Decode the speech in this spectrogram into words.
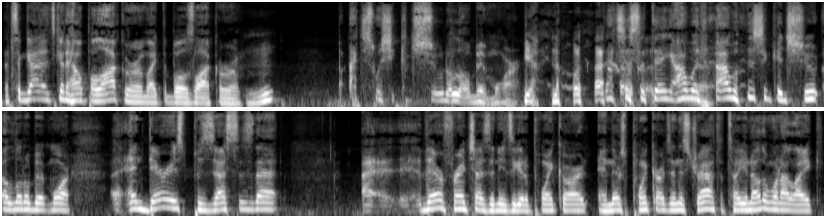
That's a guy that's going to help a locker room like the Bulls locker room. Mm-hmm. But I just wish he could shoot a little bit more. Yeah, no. That's just the thing. I would. I wish he could shoot a little bit more. And Darius possesses that. I, they're a franchise that needs to get a point guard, and there's point guards in this draft. I'll tell you another one I like.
